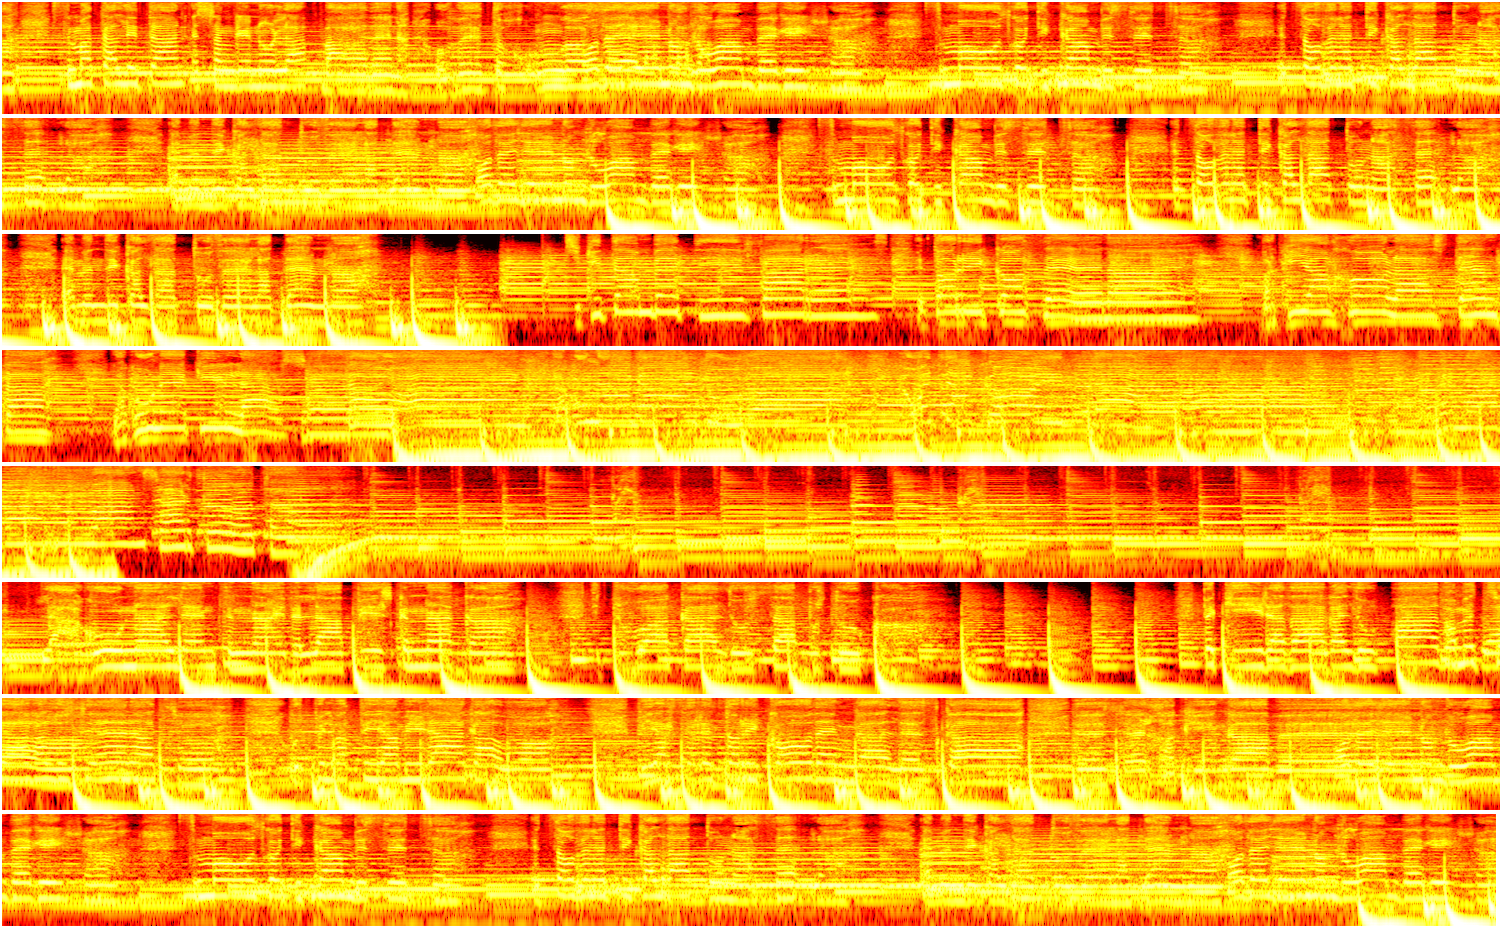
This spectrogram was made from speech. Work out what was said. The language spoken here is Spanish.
Zenbat alditan esan genula badena Obeto jungo zela Odeien onduan begira Zemoz goitikan bizitza. Ez zaudenetik aldatu nazela Hemendik aldatu dela dena. Odeien onduan begira Zemoz goitikan bizitza Ez zaudenetik aldatu nazela Hemendik aldatu dela dena. Txikitan beti farrez Etorriko zenai Barkian jolasten ta Lagunekin lasa Ta Laguna galdua Gauetako itzan Taberna barruan sartuta Laguna aldentzen nahi dela pizkanaka Dituak aldu zapostuko Bekira da galdu adu Ametsa galdu zien atzo Gurpil batia mirakago Bihar zer etorriko den galdezka Ezer jakin gabe Odeien onduan begira Zemoz goitikan bizitza. Ez zaudenetik aldatu nazela. Hemendik aldatu dela dena. Odeien onduan begira.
